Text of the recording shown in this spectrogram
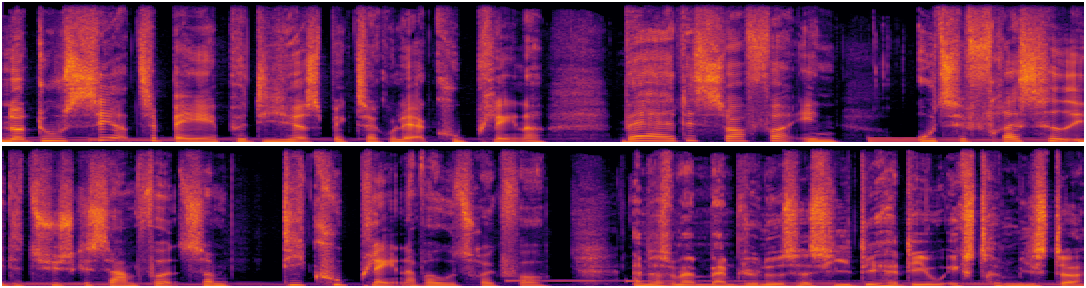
Når du ser tilbage på de her spektakulære kupplaner, hvad er det så for en utilfredshed i det tyske samfund, som de kupplaner var udtryk for? Altså, man, man bliver nødt til at sige, at det her det er jo ekstremister.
